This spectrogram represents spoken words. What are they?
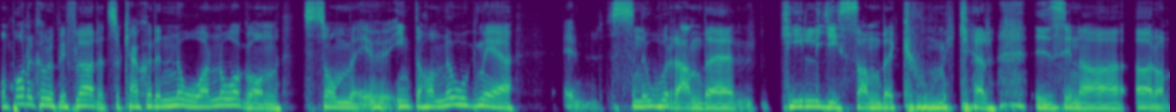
om podden kommer upp i flödet så kanske det når någon som inte har nog med eh, snorande, killgissande komiker i sina öron.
